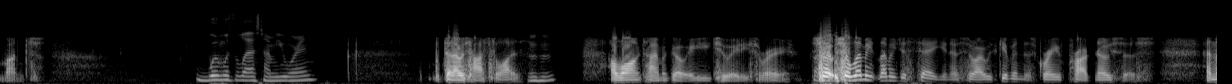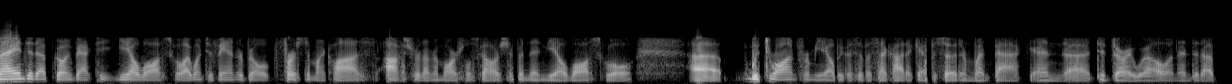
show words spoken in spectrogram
months. When was the last time you were in? That I was hospitalized. Mm-hmm. A long time ago, 82, 83. So, so let me let me just say, you know, so I was given this grave prognosis, and I ended up going back to Yale Law School. I went to Vanderbilt first in my class, Oxford on a Marshall Scholarship, and then Yale Law School uh, withdrawn from Yale because of a psychotic episode and went back and uh, did very well and ended up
